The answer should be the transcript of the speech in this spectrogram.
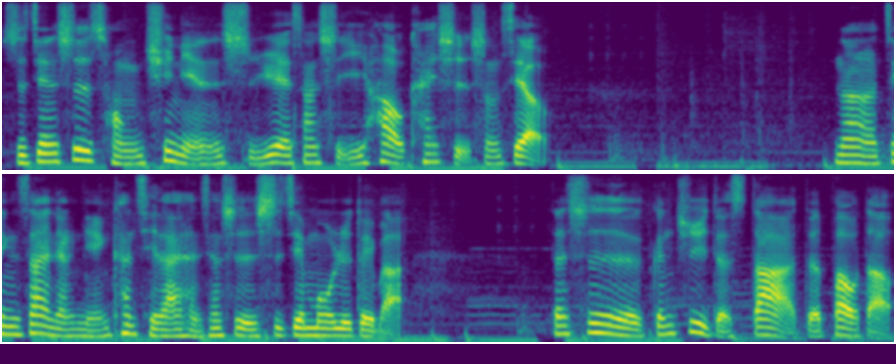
时间是从去年十月三十一号开始生效。那禁赛两年看起来很像是世界末日，对吧？但是根据 The Star 的报道，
